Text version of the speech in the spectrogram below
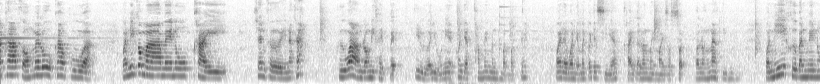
นะคะสองแม่ลูกข้าวครัว วันนี้ก็มาเมนูไข่เช่นเคยนะคะ คือว่าเรามีไข่เป็ดที่เหลืออยู่เนี่ยก็จะทำให้มันบัดๆด้วยไว้ในวันเดี๋ยวมันก็จะเสียไข่กำลังใหม่ ๆ สดๆกำลังน่ากิน วันนี้คือเป็นเมนู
